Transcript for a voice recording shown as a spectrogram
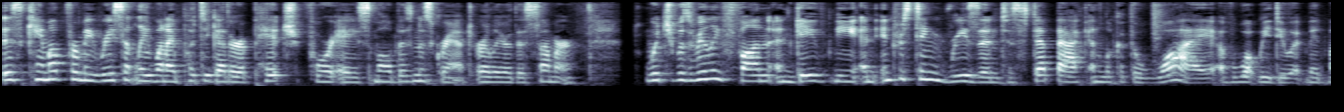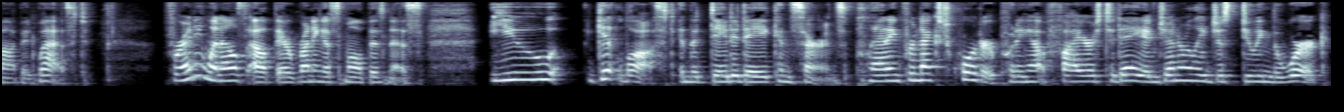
This came up for me recently when I put together a pitch for a small business grant earlier this summer, which was really fun and gave me an interesting reason to step back and look at the why of what we do at Mid-Mod Midwest. For anyone else out there running a small business, you get lost in the day to day concerns, planning for next quarter, putting out fires today, and generally just doing the work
